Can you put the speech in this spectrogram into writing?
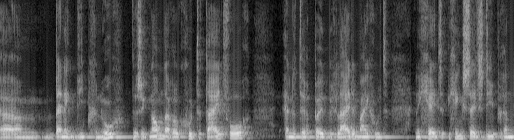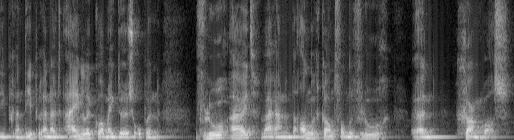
um, ben ik diep genoeg? Dus ik nam daar ook goed de tijd voor en de therapeut begeleidde mij goed. En ik ging steeds dieper en dieper en dieper en uiteindelijk kwam ik dus op een vloer uit, waar aan de andere kant van de vloer een gang was.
